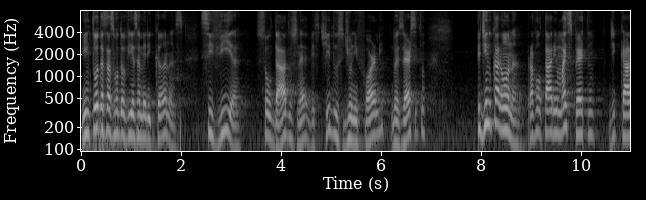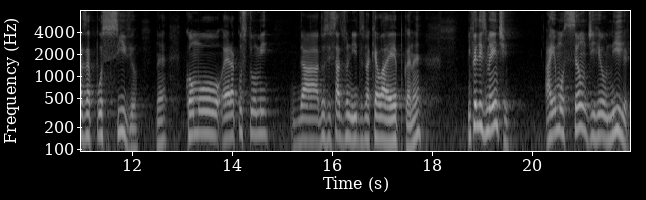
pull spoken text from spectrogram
E em todas as rodovias americanas se via soldados né, vestidos de uniforme do exército pedindo carona para voltarem o mais perto de casa possível, né, como era costume da, dos Estados Unidos naquela época. Né? Infelizmente, a emoção de reunir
